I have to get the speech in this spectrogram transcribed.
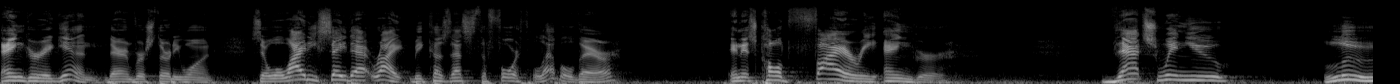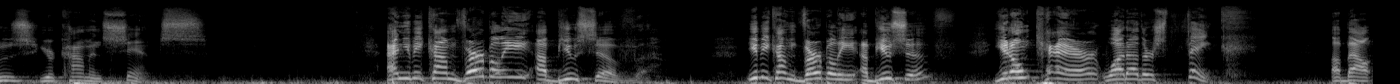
anger again, there in verse 31. So, well, why did he say that right? Because that's the fourth level there and it's called fiery anger. That's when you lose your common sense. And you become verbally abusive. You become verbally abusive. You don't care what others think about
